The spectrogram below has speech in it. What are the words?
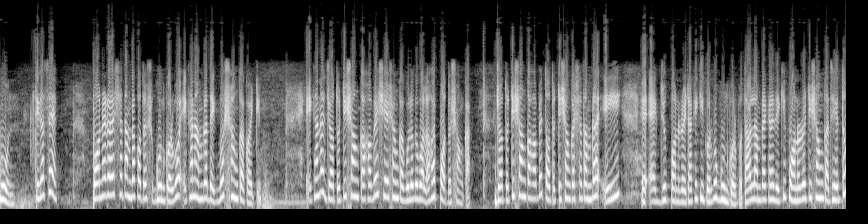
গুণ, ঠিক আছে? পনেরো এর সাথে আমরা কত গুণ করব? এখানে আমরা দেখব সংখ্যা কয়টি? এখানে যতটি সংখ্যা হবে, সেই সংখ্যাগুলোকে বলা হয় পদ সংখ্যা যতটি সংখ্যা হবে, ততটি সংখ্যার সাথে আমরা এই এক যুগ পনেরো এটাকে কি করব? গুণ করব। তাহলে আমরা এখানে দেখি পনেরোটি সংখ্যা যেহেতু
